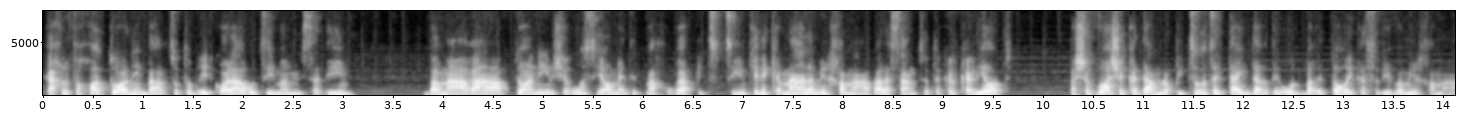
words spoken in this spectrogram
כך לפחות טוענים בארצות הברית כל הערוצים הממסדיים. במערב טוענים שרוסיה עומדת מאחורי הפיצוצים כנקמה על המלחמה ועל הסנקציות הכלכליות. בשבוע שקדם לפיצוץ הייתה הידרדרות ברטוריקה סביב המלחמה,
